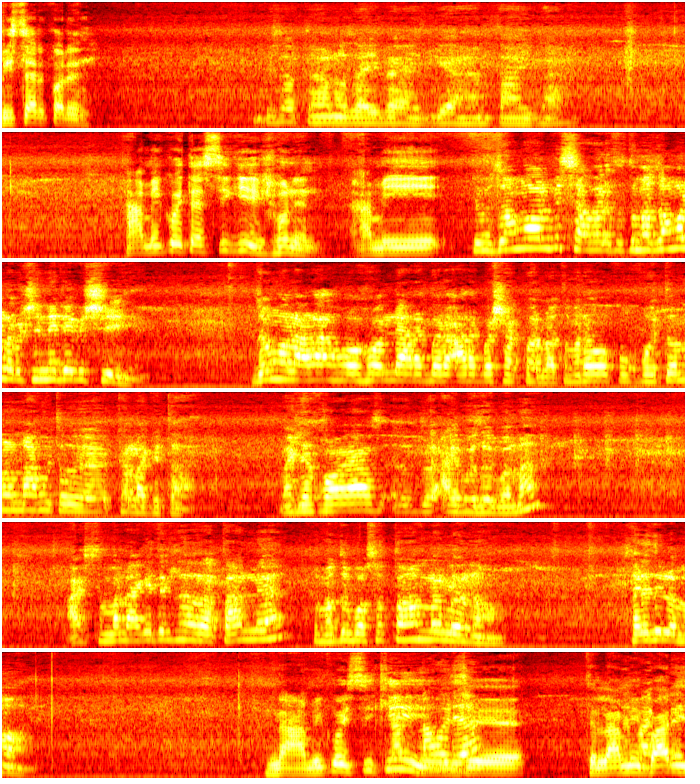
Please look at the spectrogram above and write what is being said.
বিচার করেন। বিশাল তেহনো যাইবা গিয়া তাইবা। আমি কইতাছি কি শোনেন আমি তুমি জঙ্গল বিশ্বাস করে তোমার জঙ্গলের বেশি নেই বেশি। জঙ্গল আর হলে আরেকবার আরেকবার শাক করবা। তোমার কইতো না না কইতো খেলা কিতা। মাসে কয় আইব যাব না। আজ তোমার আগে দেখছ না তাহলে তোমার তো বছর তখন লাগল না ছেড়ে দিলাম না আমি কইছি কি যে তাহলে আমি বাড়ি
